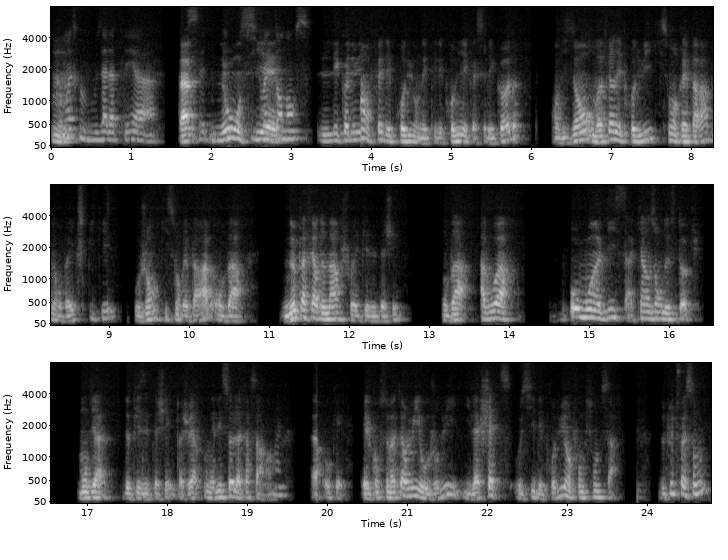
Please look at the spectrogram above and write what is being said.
Mhm. Comment est-ce que vous vous adaptez à Bah, cette, nous, on s'y est, tendance? L'économie, on fait des produits. On était les premiers à casser les codes en disant on va faire des produits qui sont réparables et on va expliquer aux gens qui sont réparables. On va ne pas faire de marge sur les pièces détachées. On va avoir au moins 10 à 15 ans de stock mondial de pièces détachées. Enfin, je veux dire, on est les seuls à faire ça. hein. Ouais. Alors, ok. Et le consommateur, lui, aujourd'hui, il achète aussi des produits en fonction de ça. De toute façon,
